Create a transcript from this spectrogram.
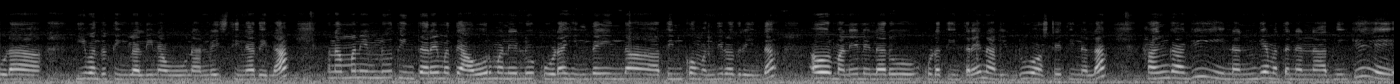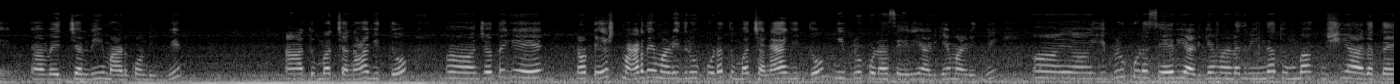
ಕೂಡ ಈ ಒಂದು ತಿಂಗಳಲ್ಲಿ ನಾವು ನಾನ್ ವೆಜ್ ತಿನ್ನೋದಿಲ್ಲ. ನಮ್ಮ ಮನೆಯಲ್ಲೂ ತಿಂತಾರೆ ಮತ್ತು ಅವ್ರ ಮನೆಯಲ್ಲೂ ಕೂಡ ಹಿಂದೆಯಿಂದ ತಿನ್ಕೊಂಬಂದಿರೋದ್ರಿಂದ ಅವ್ರ ಮನೇಲೆಲ್ಲರೂ ಕೂಡ ತಿಂತಾರೆ. ನಾವಿಬ್ಬರೂ ಅಷ್ಟೇ ತಿನ್ನಲ್ಲ. ಹಾಗಾಗಿ ನನಗೆ ಮತ್ತು ನನ್ನ ನಾದಿನಿಗೆ ವೆಜ್ಜಲ್ಲಿ ಮಾಡ್ಕೊಂಡಿದ್ವಿ. ತುಂಬ ಚೆನ್ನಾಗಿತ್ತು. ಜೊತೆಗೆ ನಾವು ಟೇಸ್ಟ್ ಮಾಡದೆ ಮಾಡಿದರೂ ಕೂಡ ತುಂಬ ಚೆನ್ನಾಗಿತ್ತು. ಇಬ್ಬರು ಕೂಡ ಸೇರಿ ಅಡುಗೆ ಮಾಡಿದ್ವಿ. ಇಬ್ಬರು ಕೂಡ ಸೇರಿ ಅಡುಗೆ ಮಾಡೋದ್ರಿಂದ ತುಂಬ ಖುಷಿ ಆಗುತ್ತೆ.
